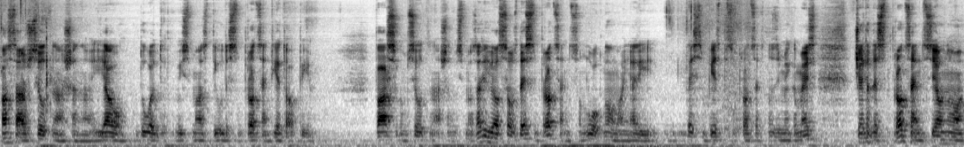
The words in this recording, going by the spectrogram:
fasāžu siltināšana jau dod vismaz 20% ietaupījumu pārsakuma siltināšana vismaz arī vēl savus 10%, un loku nomaiņa arī 10-15%. Tas nozīmē, ka mēs 40% jau no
